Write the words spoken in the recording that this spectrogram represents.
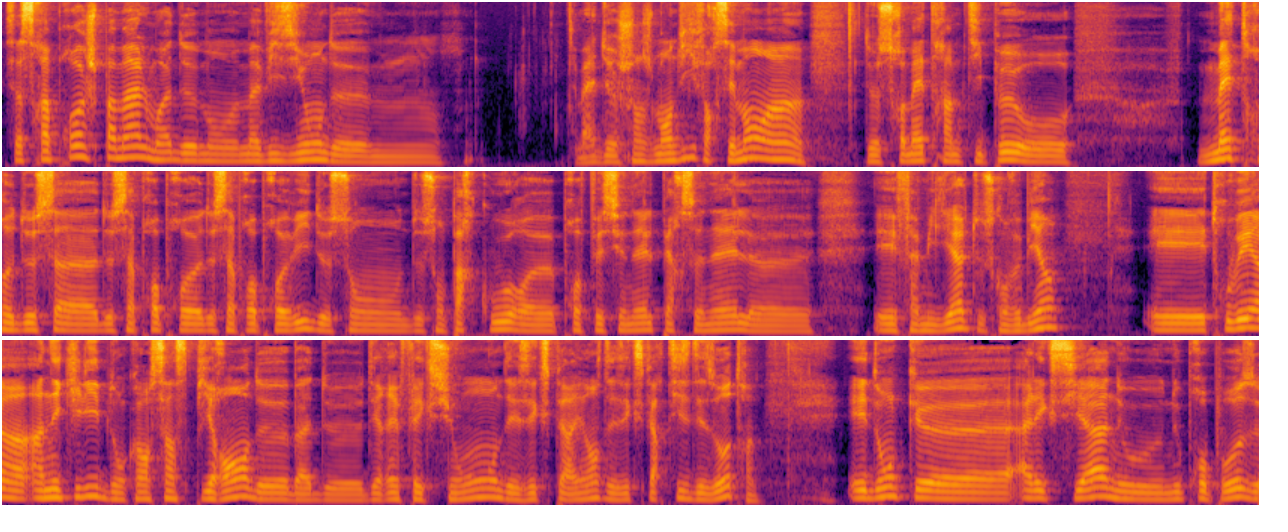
ça se rapproche pas mal, moi, de ma vision de, bah, de changement de vie, forcément, hein, de se remettre un petit peu au maître de sa, de sa, propre, de sa propre vie, de son, de son parcours euh, professionnel, personnel euh, et familial, tout ce qu'on veut bien, et trouver un, équilibre donc en s'inspirant de, bah, de, des réflexions, des expériences, des expertises des autres. Et donc euh, Alexia nous, nous propose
